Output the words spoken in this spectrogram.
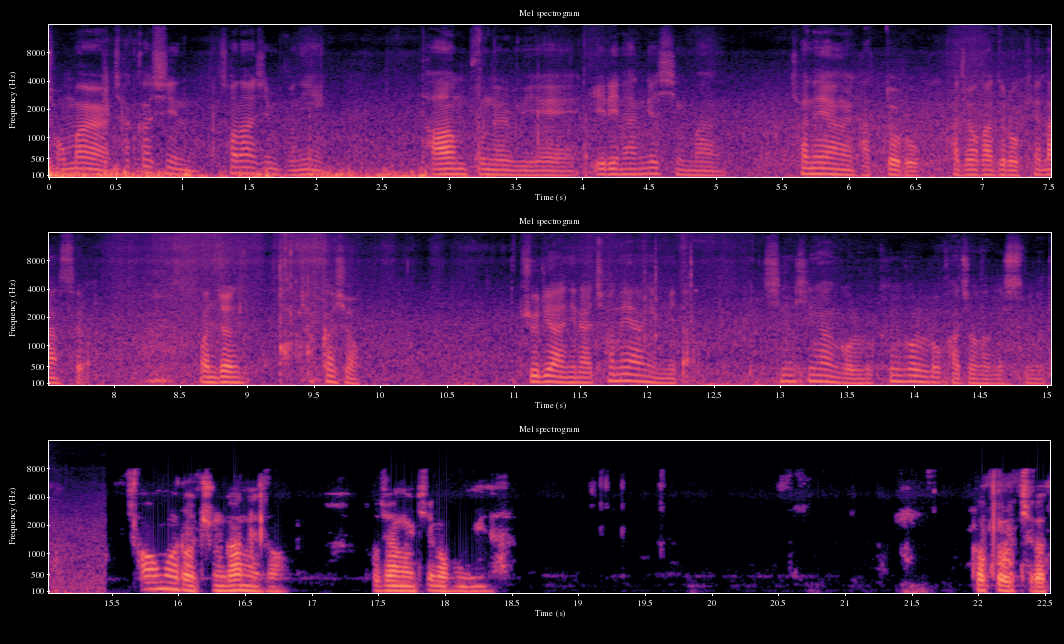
정말 착하신 선하신 분이 다음 분을 위해 1인 한 개씩만 천혜향을 갖도록 가져가도록 해놨어요. 완전 착하셔. 귤이 아니라 천혜향입니다. 싱싱한 걸로 큰 걸로 가져가겠습니다. 처음으로 중간에서 도장을 찍어봅니다. 거꾸로 찍었다.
